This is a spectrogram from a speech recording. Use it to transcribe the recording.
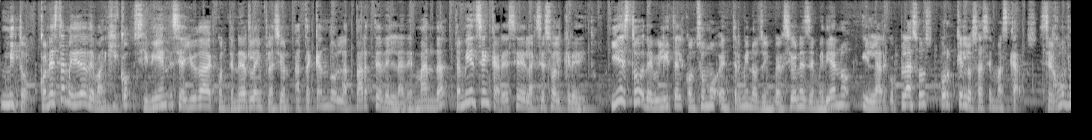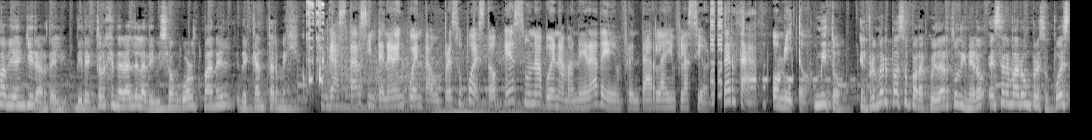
Mito. Con esta medida de Banjico, si bien se ayuda a contener la inflación atacando la parte de la demanda, también se encarece el acceso al crédito. Y esto debilita el consumo en términos de inversiones de mediano y largo plazos porque los hace más caros. Según Fabián Girardelli, director general de la división World Panel de Cantar México. Gastar sin tener en cuenta un presupuesto es una buena manera de enfrentar la inflación. ¿Verdad o mito? Mito. El primer paso para cuidar tu dinero es armar un presupuesto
